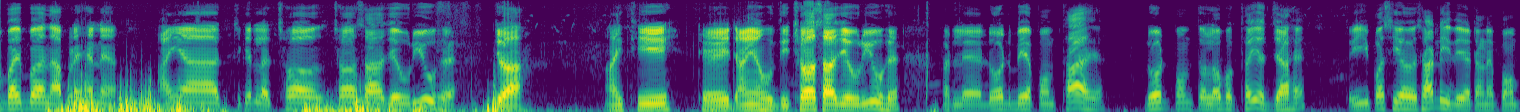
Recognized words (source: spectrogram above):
ભાઈબંધ, આપણે હે ને, અહીંયા કેટલા, છ છ સાહ જેવું રહ્યું છે. જો આ, અહીંથી ઠેઠ અહીંયા સુધી છ સાહ જેવું રહ્યું છે. એટલે દોઢ, બે પંપ થાય દોઢ પંપ તો લગભગ થઈ જ જાહે. તો એ પછી હવે છાંટી દે, અટાણે પંપ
